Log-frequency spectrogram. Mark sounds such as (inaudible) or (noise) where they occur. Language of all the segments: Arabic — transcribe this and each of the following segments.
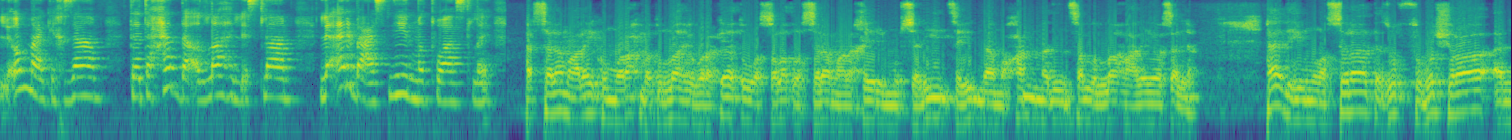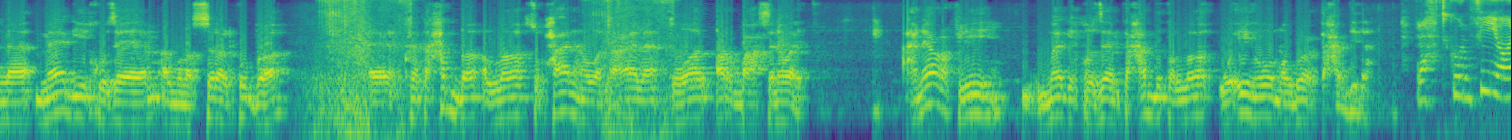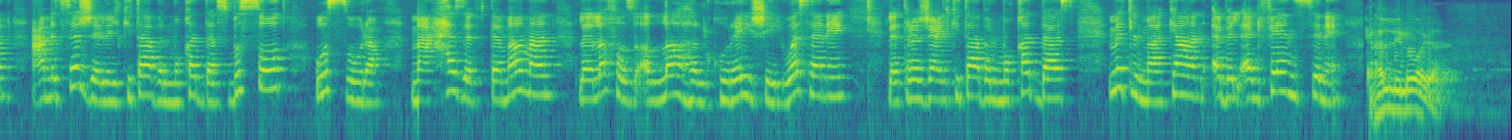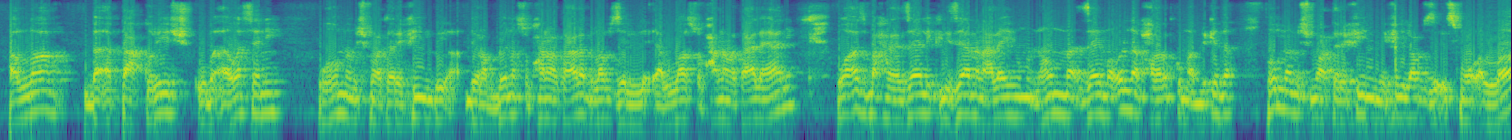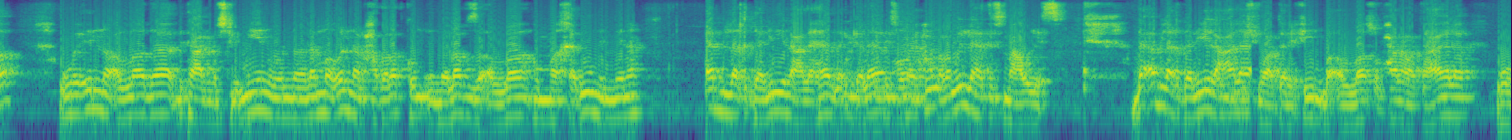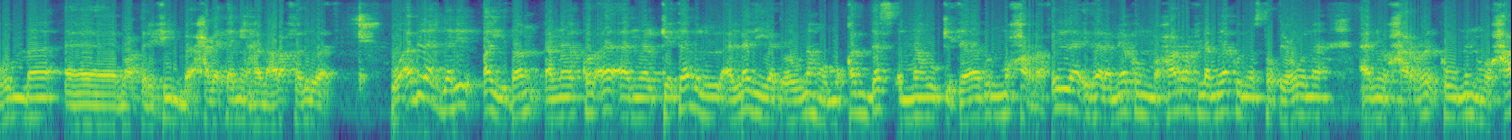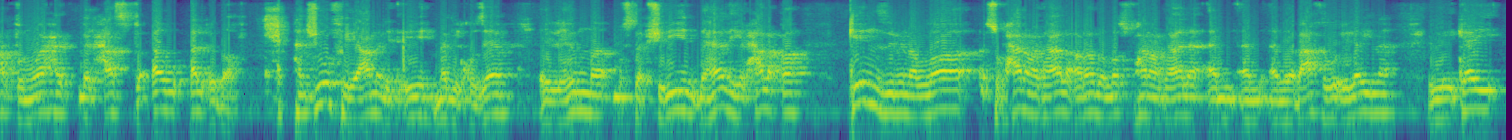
الأم ماجي خزام تتحدى الله الإسلام لأربع سنين متواصلة. السلام عليكم ورحمة الله وبركاته والصلاة والسلام على خير المرسلين سيدنا محمد صلى الله عليه وسلم. هذه المنصرة تزف بشرى أن ماجي خزام المنصرة الكبرى آه، تتحدى الله سبحانه وتعالى طوال أربع سنوات. هنعرف ليه ماجي خزام تحدت الله وإيه هو موضوع التحدي ده؟ رح تكون فيهم عم تسجل الكتاب المقدس بالصوت والصورة مع حذف تماما للفظ الله القريشي الوثني لترجع الكتاب المقدس مثل ما كان قبل 2000 سنة. هللويا. الله بقى بتاع قريش وبقى وثني وهم مش معترفين بربنا سبحانه وتعالى بلفظ ال- الله سبحانه وتعالى يعني. وأصبح ذلك لزاما عليهم إن هم زي ما قلنا لحضراتكم قبل كده هم مش معترفين إن في لفظ اسمه الله وإن الله ده بتاع المسلمين وإن لما قلنا لحضراتكم إن لفظ الله هم خدوه مننا أبلغ دليل على هذا الكلام واللي هتسمعوه لسه. ده أبلغ دليل على مش معترفين بالله سبحانه وتعالى وهم آه، معترفين بحاجه تانية هنعرفها دلوقتي. وأبلغ دليل أيضا أن القرآن أن الكتاب ال- الذي يدعونه مقدس إنه كتاب محرف. إلا إذا لم يكن محرف لم يكن يستطيعون أن يحركوا منه حرف واحد بالحذف أو الإضافة. هنشوف هي عملت إيه ماجي خزام اللي هم مستبشرين بهذه الحلقة كنز من الله سبحانه وتعالى أراد الله سبحانه وتعالى أن أن أن يبعثه إلينا لكي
